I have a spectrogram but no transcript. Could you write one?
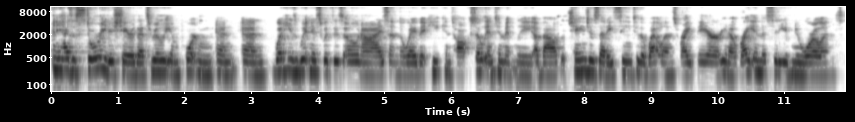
and he has a story to share that's really important and and what he's witnessed with his own eyes and the way that he can talk so intimately about the changes that he's seen to the wetlands right there you know right in the city of new orleans.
